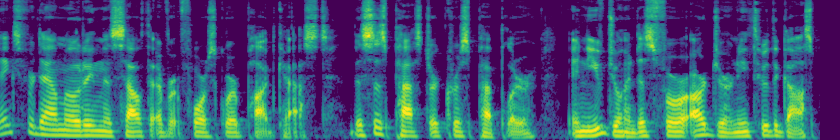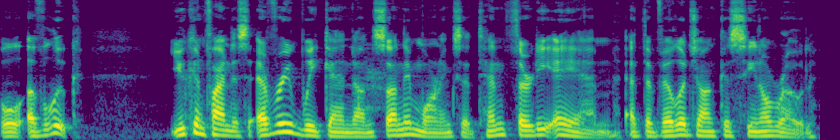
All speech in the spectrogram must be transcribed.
Thanks for downloading the South Everett Foursquare podcast. This is Pastor Chris Pepler, and you've joined us for our journey through the Gospel of Luke. You can find us every weekend on Sunday mornings at 10:30 a.m. at the Village on Casino Road,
